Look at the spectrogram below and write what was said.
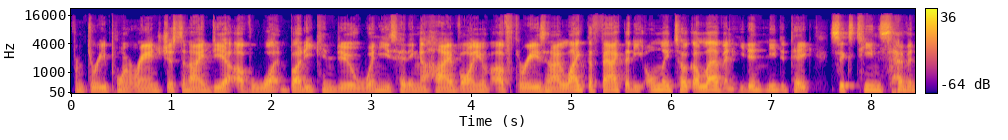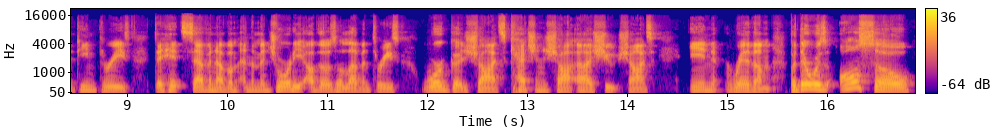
from three point range. Just an idea of what Buddy can do when he's hitting a high volume of threes. And I like the fact that he only took 11. He didn't need to take 16, 17 threes to hit seven of them. And the majority of those 11 threes were good shots, catch and shot, uh, shoot shots in rhythm. But there was also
